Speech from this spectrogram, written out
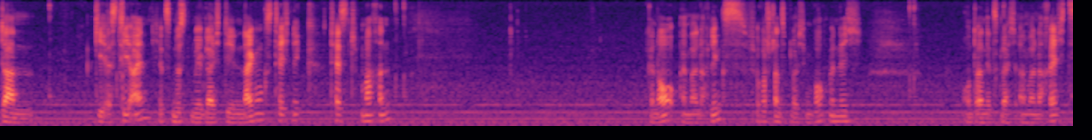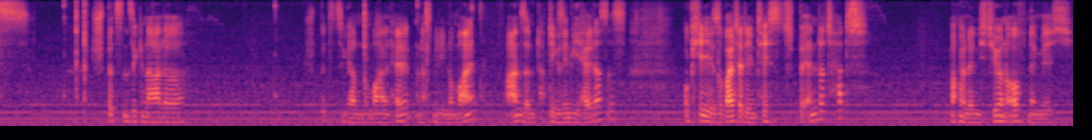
dann GST ein. Jetzt müssten wir gleich den Neigungstechnik-Test machen. Genau, einmal nach links. Führerstandsbeleuchtung brauchen wir nicht. Und dann jetzt gleich einmal nach rechts. Spitzensignale. Spitzensignale normal hell. Lassen wir die normalen. Wahnsinn. Habt ihr gesehen, wie hell das ist? Okay, sobald er den Test beendet hat, machen wir dann die Türen auf, nämlich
